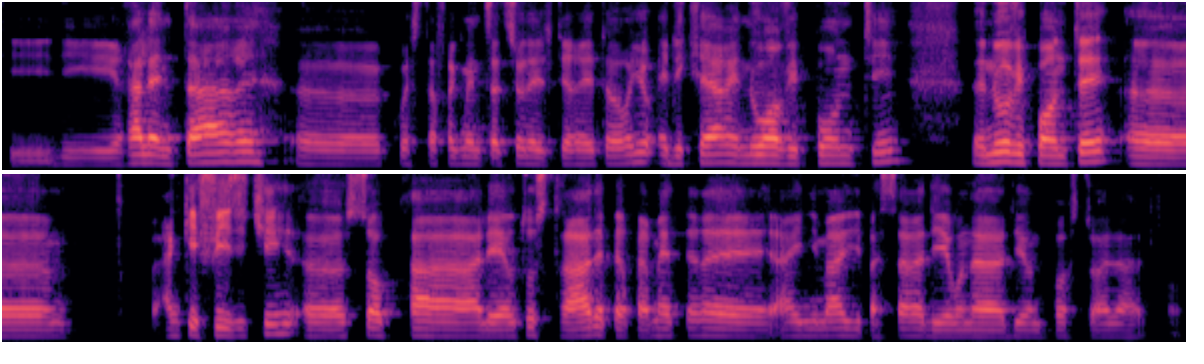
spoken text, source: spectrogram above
di, rallentare questa fragmentazione del territorio e di creare nuovi ponti, nuovi ponti anche fisici eh, sopra le autostrade per permettere ai animali di passare di un posto all'altro.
